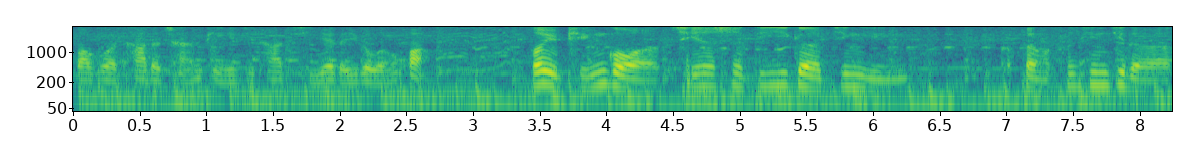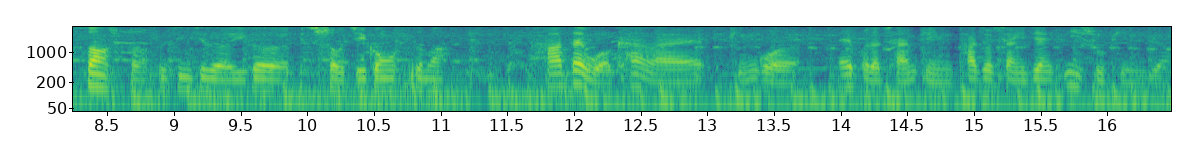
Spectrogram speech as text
包括他的产品以及他企业的一个文化。所以苹果其实是第一个经营粉丝经济的，算是粉丝经济的一个手机公司吗？它在我看来，苹果 Apple 的产品，它就像一件艺术品一样。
